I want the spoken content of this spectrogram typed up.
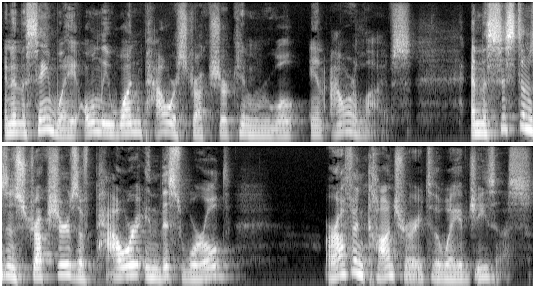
And in the same way, only one power structure can rule in our lives. And the systems and structures of power in this world are often contrary to the way of Jesus.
